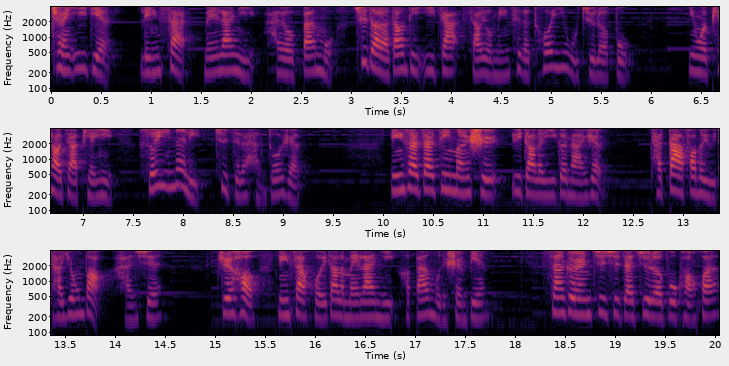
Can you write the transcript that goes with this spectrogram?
晨一点。林赛、梅兰妮还有班姆去到了当地一家小有名气的脱衣舞俱乐部，因为票价便宜，所以那里聚集了很多人。林赛在进门时遇到了一个男人，他大方的与他拥抱寒暄。之后，林赛回到了梅兰妮和班姆的身边，三个人继续在俱乐部狂欢，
